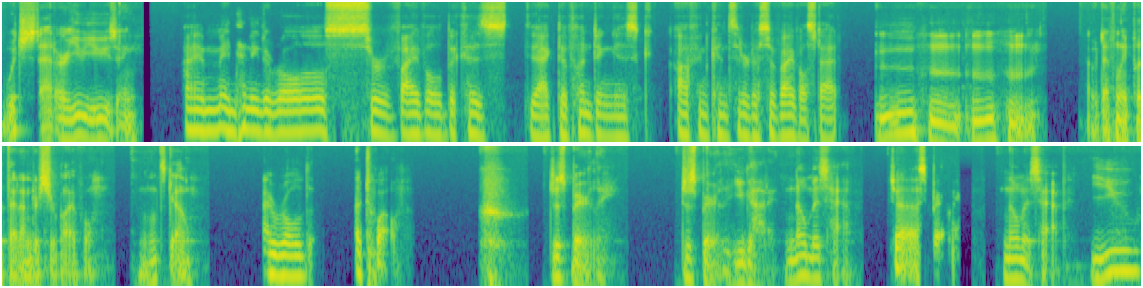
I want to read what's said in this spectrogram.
Which stat are you using? I'm intending to roll survival because the act of hunting is often considered a survival stat. Mm-hmm. Mm-hmm. I would definitely put that under survival. Let's go. I rolled a 12. Just barely. Just barely. You got it. No mishap. Just barely. No mishap. You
